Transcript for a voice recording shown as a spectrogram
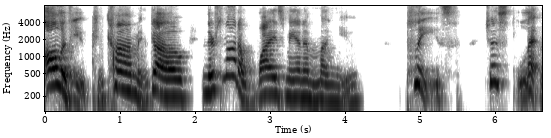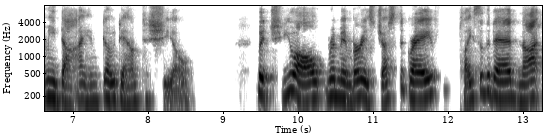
All of you can come and go, and there's not a wise man among you. Please, just let me die and go down to Sheol which you all remember is just the grave, place of the dead, not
